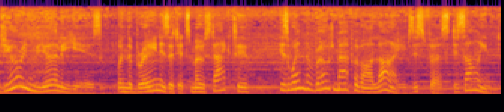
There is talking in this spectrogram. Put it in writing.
During the early years, when the brain is at its most active, is when the roadmap of our lives is first designed.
